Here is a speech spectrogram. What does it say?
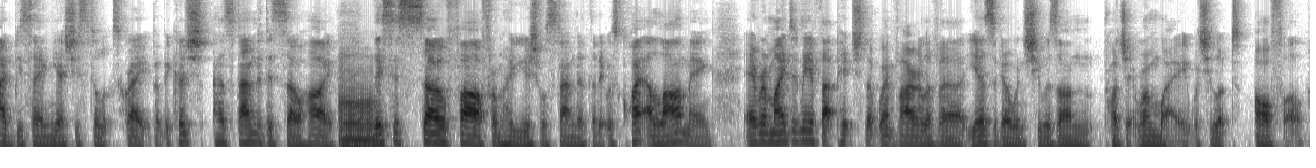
I'd be saying, yeah, she still looks great. But because her standard is so high, mm. this is so far from her usual standard that it was quite alarming. It reminded me of that picture that went viral of her years ago when she was on Project Runway, where she looked awful.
